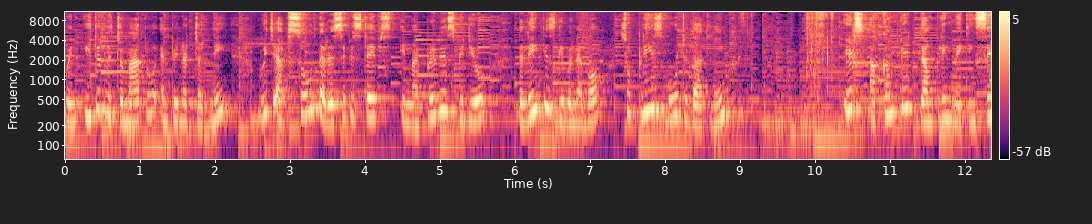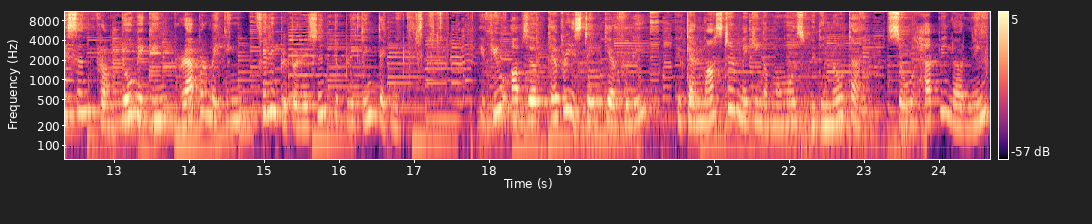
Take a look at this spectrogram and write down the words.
when eaten with tomato and peanut chutney, which I have shown the recipe steps in my previous video. The link is given above, so please go to that link. It's a complete dumpling making session from dough making, wrapper making, filling preparation to pleating technique. If you observe every step carefully, you can master making of momos within no time. So happy learning!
